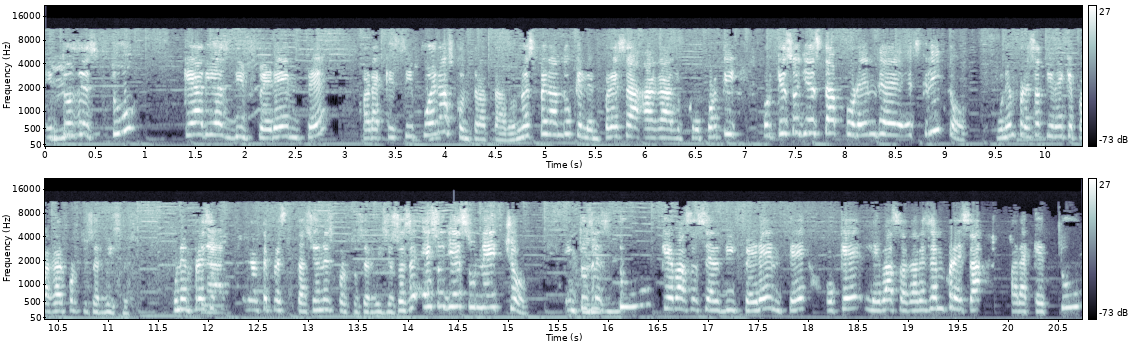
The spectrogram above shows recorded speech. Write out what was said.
Entonces, tú, ¿qué harías diferente para que si fueras contratado? No esperando que la empresa haga algo por ti, porque eso ya está por ende escrito. Una empresa tiene que pagar por tus servicios. Una empresa tiene que darte prestaciones por tus servicios. O sea, eso ya es un hecho. Entonces, ¿tú qué vas a hacer diferente o qué le vas a dar a esa empresa para que tú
